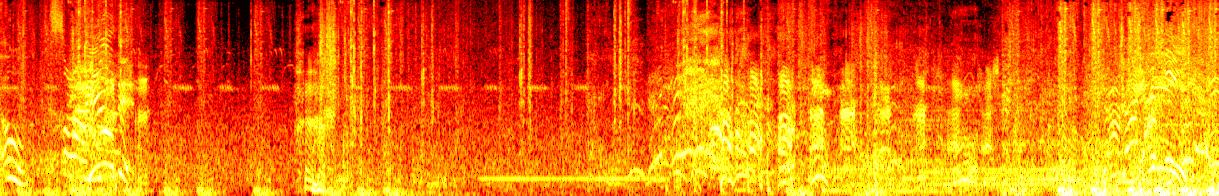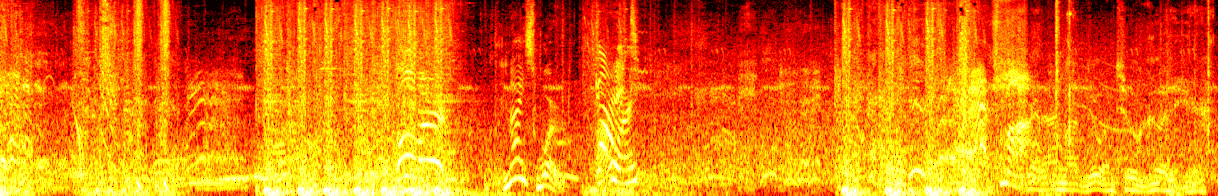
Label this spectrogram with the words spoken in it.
Oh, sorry. Killed it! Nice work. Got All it. right. That's mine. I'm not doing too good here.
